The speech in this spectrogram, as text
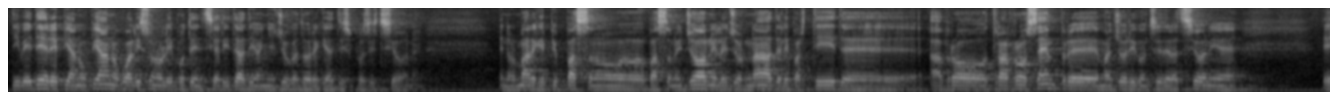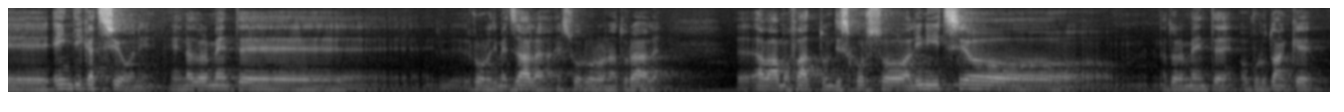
di vedere piano piano quali sono le potenzialità di ogni giocatore che ha a disposizione. È normale che più passano, passano, i giorni, le giornate, le partite, avrò, trarrò sempre maggiori considerazioni e, e, e indicazioni. E naturalmente il ruolo di mezzala è il suo ruolo naturale. Eh, avevamo fatto un discorso all'inizio, naturalmente ho voluto anche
